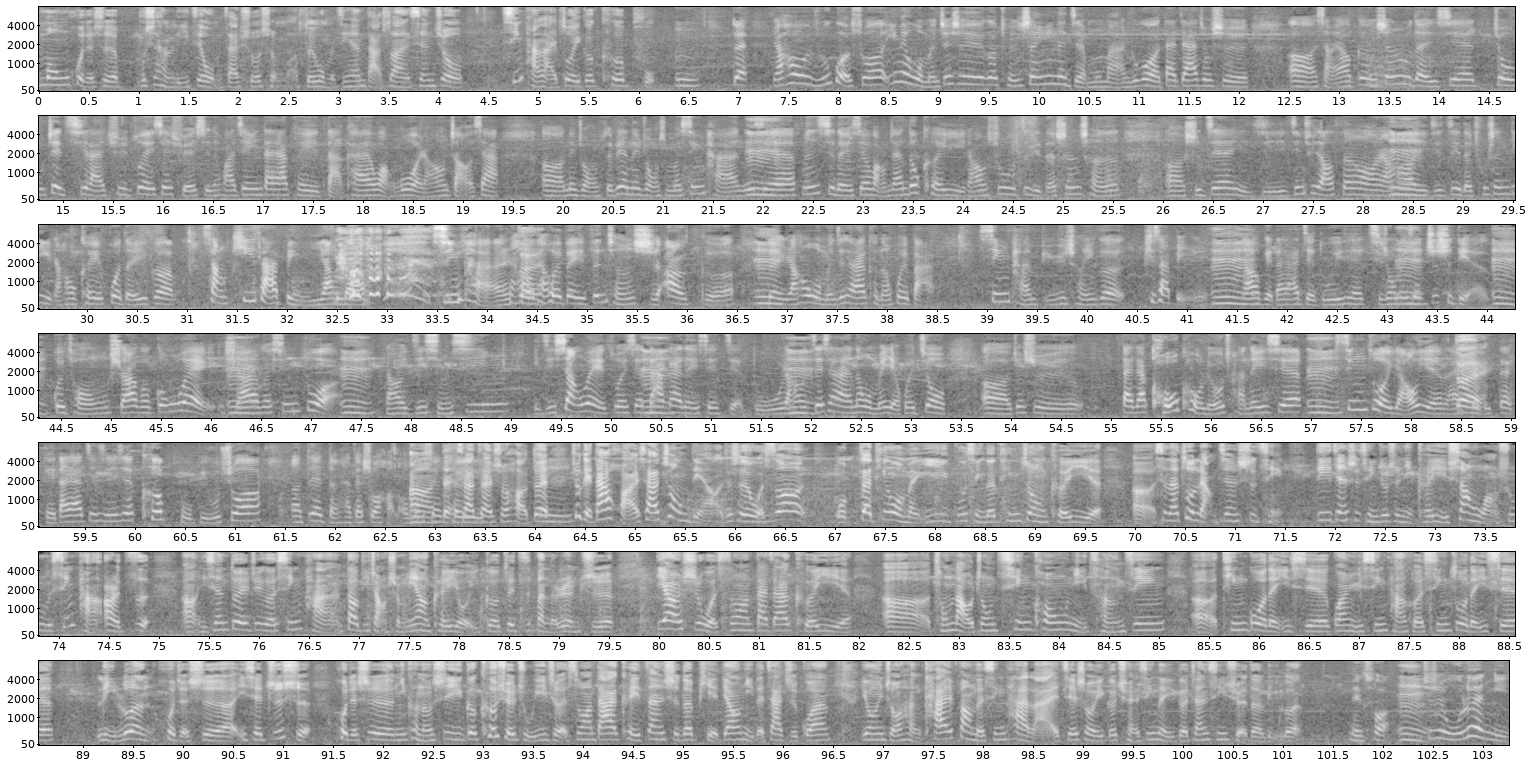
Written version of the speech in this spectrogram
懵，或者是不是很理解我们在说什么。所以我们今天打算先就星盘来做一个科普。嗯，对。然后如果说，因为我们这是一个纯声音的节目嘛，如果大家就是呃想要更深入的一些，就这期来去做一些学习的话，建议大家可以打开网络，然后找一下。呃，那种随便那种什么星盘那些分析的一些网站都可以，然后输入自己的生辰，呃时间以及精确到分哦，然后嗯以及自己的出生地，然后可以获得一个像披萨饼一样的 星盘，然后它会被分成十二格，嗯对，然后我们接下来可能会把星盘比喻成一个披萨饼，嗯。然后给大家解读一些其中的一些嗯。知识点，嗯。会从十二个宫位、十二个星座，嗯。然后以及行星以及相位做一些大概的一些解读，然后嗯。接下来呢，我们也会就呃就是。大家口口流传的一些嗯星座谣言来对给大给大家进行一些科普，比如说，呃，再等一下再说好了，我们嗯，先等一下再说好。对，嗯就给大家划一下重点啊，就是我希望我在听我们一意孤行的听众可以，呃，现在做两件事情。第一件事情就是你可以上网输入“星盘”二字啊，你先对这个星盘到底长什么样可以有一个最基本的认知。第二是我希望大家可以。呃，从脑中清空你曾经呃听过的一些关于星盘和星座的一些理论或者是一些知识，或者是你可能是一个科学主义者，希望大家可以暂时的撇掉你的价值观，用一种很开放的心态来接受一个全新的一个占星学的理论。没错，嗯，就是无论你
